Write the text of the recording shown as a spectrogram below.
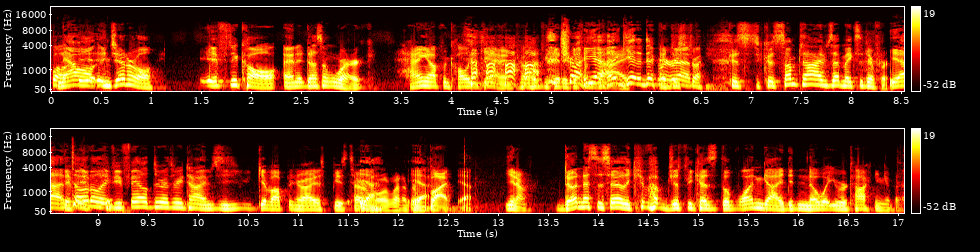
Well, now, i- in general, if you call and it doesn't work, hang up and call again and try to get a Try- different yeah, guy. get a different. Because sometimes that makes a difference. Yeah, If- if- totally. If, you fail two or three times, you give up and your ISP is terrible Yeah, or whatever. yeah, but yeah. you know, don't necessarily give up just because the one guy didn't know what you were talking about.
